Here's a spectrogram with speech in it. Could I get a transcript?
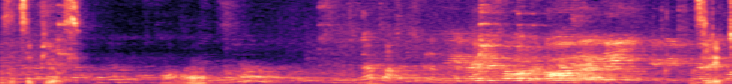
Зацепился. Ага. Злить.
